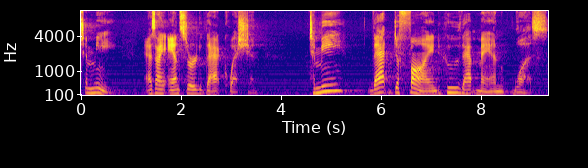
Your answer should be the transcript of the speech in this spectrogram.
to me as I answered that question. To me, that defined who that man was.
